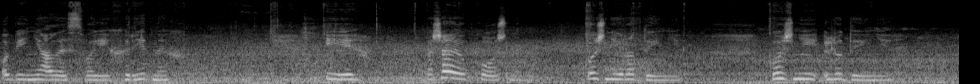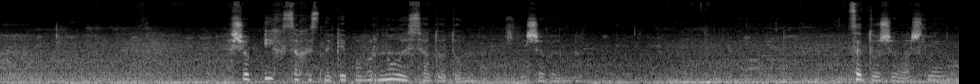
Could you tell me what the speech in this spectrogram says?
обійняли своїх рідних. І бажаю кожному, кожній родині, кожній людині, щоб їх захисники повернулися додому живими. Це дуже важливо.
